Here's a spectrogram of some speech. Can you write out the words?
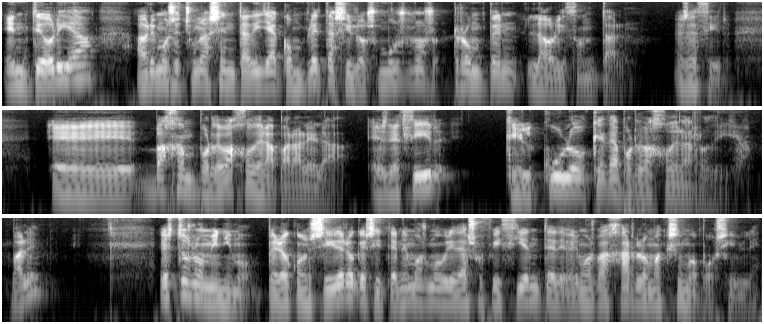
En teoría, habremos hecho una sentadilla completa si los muslos rompen la horizontal. Es decir, eh, bajan por debajo de la paralela. Es decir, que el culo queda por debajo de la rodilla, ¿vale? Esto es lo mínimo, pero considero que si tenemos movilidad suficiente debemos bajar lo máximo posible.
